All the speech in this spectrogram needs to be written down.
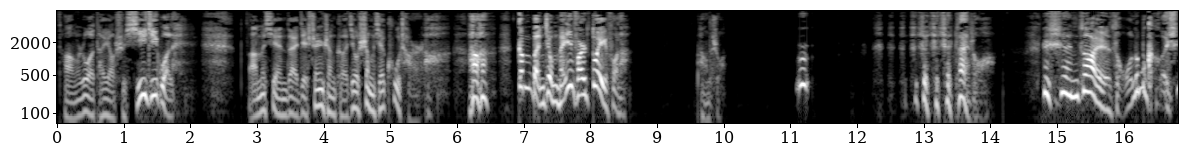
倘若他要是袭击过来，咱们现在这身上可就剩下裤衩了啊，根本就没法对付了。胖子说：“嗯，现现现在走啊？那现在走那不可惜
